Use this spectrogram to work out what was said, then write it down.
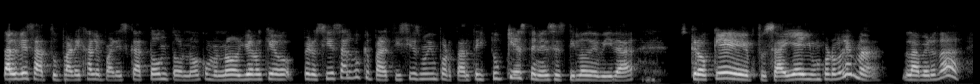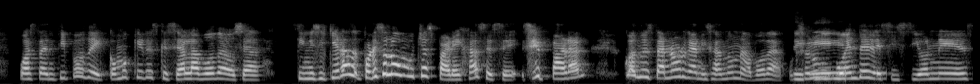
tal vez a tu pareja le parezca tonto, ¿no? Como no, yo no quiero, pero si es algo que para ti sí es muy importante y tú quieres tener ese estilo de vida, creo que pues ahí hay un problema, la verdad. O hasta en tipo de cómo quieres que sea la boda, o sea, si ni siquiera, por eso luego muchas parejas se, se separan cuando están organizando una boda, porque son un buen de decisiones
